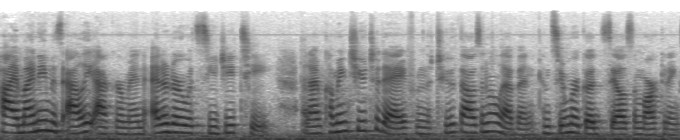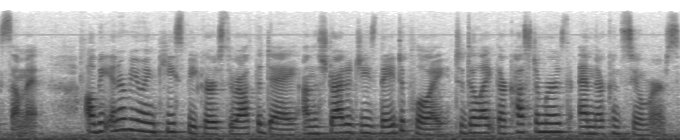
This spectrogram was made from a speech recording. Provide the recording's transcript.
Hi, my name is Ali Ackerman, editor with CGT, and I'm coming to you today from the 2011 Consumer Goods Sales and Marketing Summit. I'll be interviewing key speakers throughout the day on the strategies they deploy to delight their customers and their consumers.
